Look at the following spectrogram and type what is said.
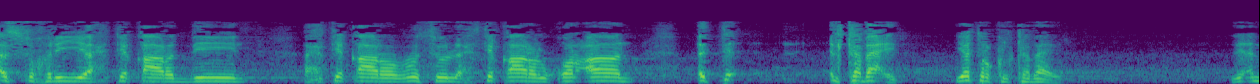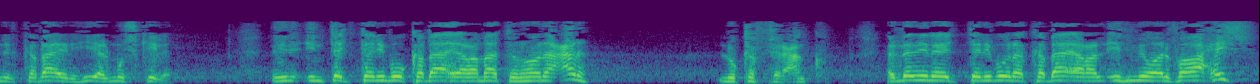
السخرية احتقار الدين احتقار الرسل احتقار القرآن الكبائر. يترك الكبائر. لأن الكبائر هي المشكلة. إن تجتنبوا كبائر ما تنهون عنه نكفر عنكم. الذين يجتنبون كبائر الإثم والفواحش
